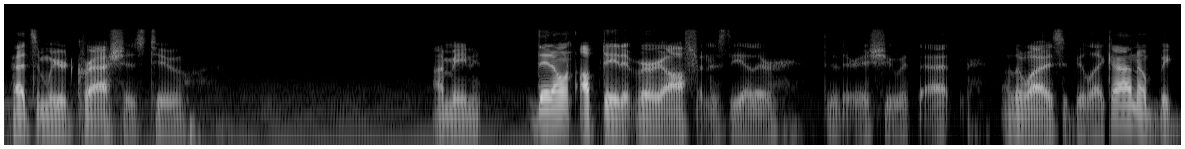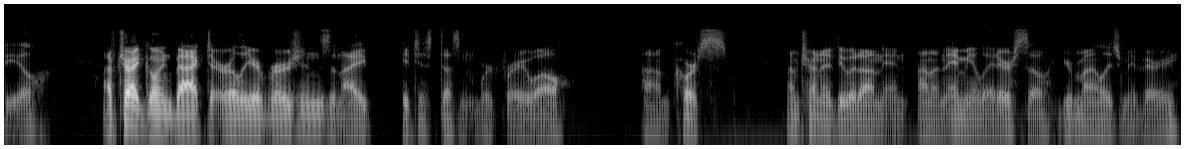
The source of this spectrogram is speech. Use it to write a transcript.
I've had some weird crashes too. I mean, they don't update it very often is the other the other issue with that. Otherwise, it'd be like, ah, no big deal. I've tried going back to earlier versions, and I it just doesn't work very well. Um, of course, I'm trying to do it on an, on an emulator, so your mileage may vary.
